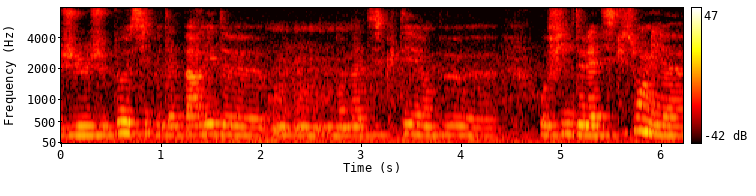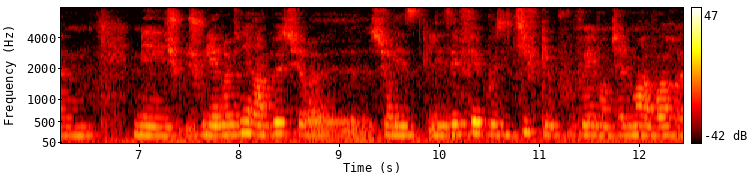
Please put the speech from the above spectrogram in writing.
je, je, peux aussi peut-être parler de... On, on, en a discuté un peu au fil de la discussion, mais mais je, voulais revenir un peu sur, euh, sur les, les, effets positifs que pouvait éventuellement avoir euh,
